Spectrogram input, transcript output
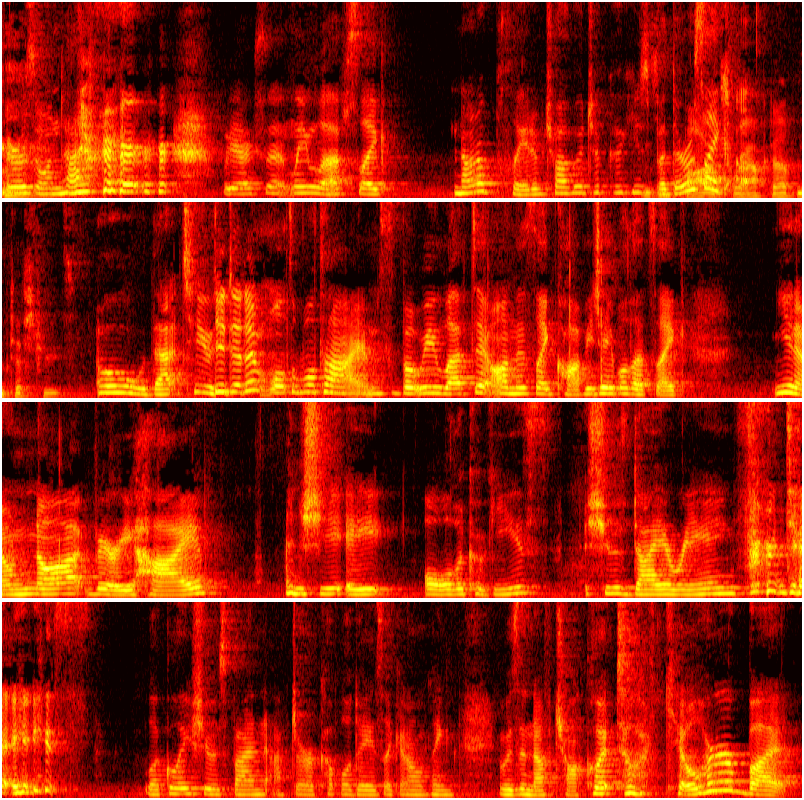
There was one time where we accidentally left like not a plate of chocolate chip cookies, but there was like wrapped up in Tiff Streets. Oh, that too. She did it multiple times, but we left it on this like coffee table that's like, you know, not very high. And she ate all the cookies. She was diarrheaing for days. Luckily, she was fine after a couple of days. Like, I don't think it was enough chocolate to like, kill her, but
